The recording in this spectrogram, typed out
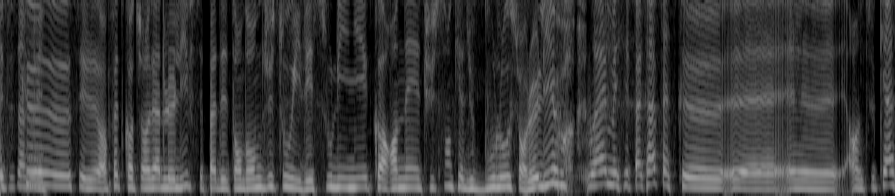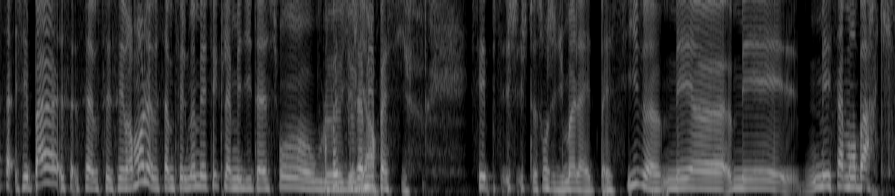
Est-ce que c'est en fait quand tu regardes le livre, c'est pas détendant du tout. Il est souligné, corné. Tu sens qu'il y a du boulot sur le livre. Ouais, mais c'est pas grave parce que, euh, euh, en tout cas, ça, j'ai pas, c'est vraiment, ça me fait le même effet que la méditation ou En le fait, c'est jamais passif. De toute façon, j'ai du mal à être passive, mais, euh, mais, mais ça m'embarque.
